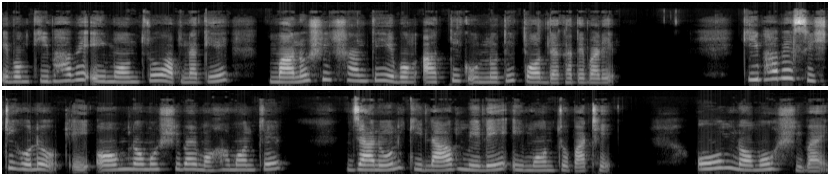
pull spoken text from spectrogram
এবং কীভাবে এই মন্ত্র আপনাকে মানসিক শান্তি এবং আত্মিক উন্নতির পথ দেখাতে পারে। কীভাবে সৃষ্টি হলো এই ওম নম শিবায় মহামন্ত্রের? জানুন কি লাভ মেলে এই মন্ত্র পাঠে। ওম নম শিবায়।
